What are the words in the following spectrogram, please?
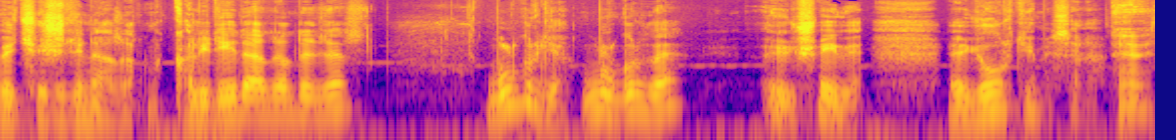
ve çeşidini azaltmak. Kaliteyi de azaltacağız. Bulgur ye. Bulgur ve e, şey ve e, yoğurt ye mesela. Evet.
